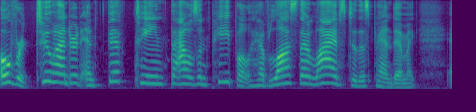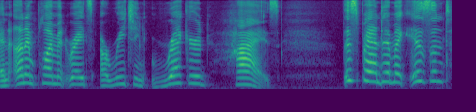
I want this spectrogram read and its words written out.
Over 215,000 people have lost their lives to this pandemic, and unemployment rates are reaching record highs. This pandemic isn't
